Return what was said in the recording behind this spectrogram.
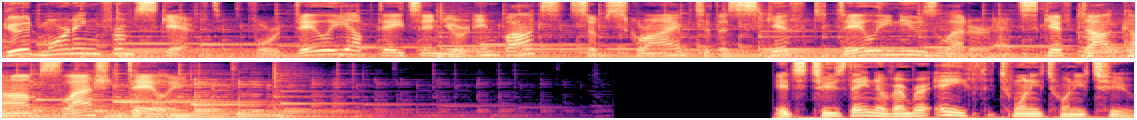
Good morning from Skift. For daily updates in your inbox, subscribe to the Skift Daily newsletter at skift.com/daily. It's Tuesday, November 8th, 2022.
